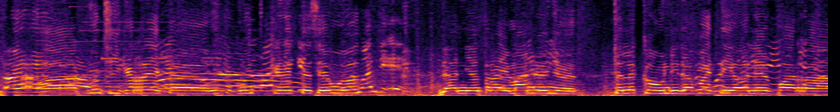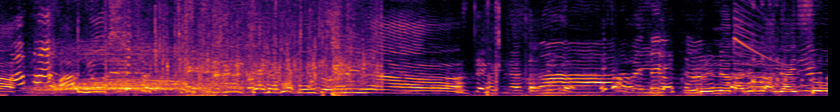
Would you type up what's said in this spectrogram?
Ah, kunci kereta untuk kunci kereta sewa. Eh. Dan yang terakhir maknanya telekong didapati oleh para Anus. Tiada apa-apa untuk Rina. Rina tak ada. Rina tak ada luck guys. So,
